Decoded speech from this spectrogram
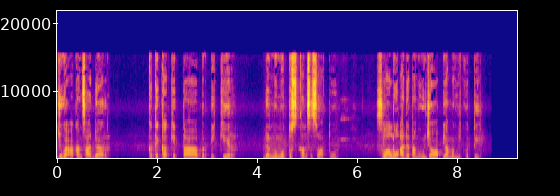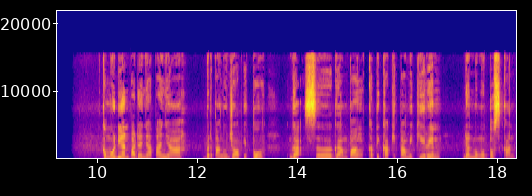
juga akan sadar ketika kita berpikir dan memutuskan sesuatu, selalu ada tanggung jawab yang mengikuti. Kemudian pada nyatanya, bertanggung jawab itu gak segampang ketika kita mikirin dan memutuskan.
